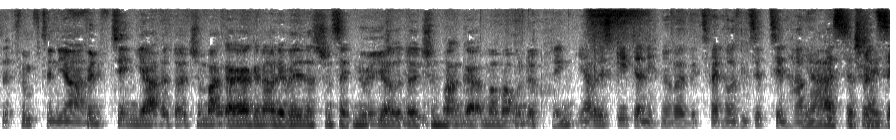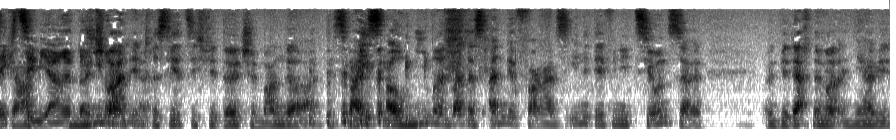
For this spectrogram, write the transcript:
Seit 15 Jahren. 15 Jahre deutsche Manga. Ja, genau, der will das schon seit 0 Jahre deutsche Manga immer mal unterbringen. Ja, aber das geht ja nicht mehr, weil wir 2017 haben Ja, das sind schon scheißegal. 16 Jahre deutscher Niemand Manga. interessiert sich für deutsche Manga. Das weiß auch niemand, wann das angefangen hat. Das ist eh eine Definitionssache. Und wir dachten immer, ja, wir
